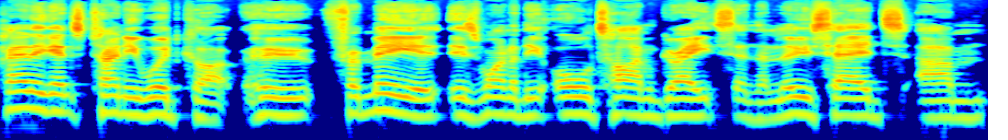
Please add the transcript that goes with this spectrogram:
Playing against Tony Woodcock, who for me is one of the all-time greats and the loose heads. Um,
